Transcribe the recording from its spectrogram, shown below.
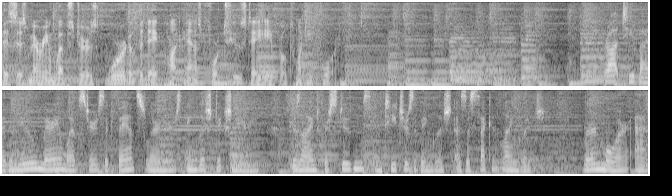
This is Merriam Webster's Word of the Day podcast for Tuesday, April 24th. Brought to you by the new Merriam Webster's Advanced Learners English Dictionary, designed for students and teachers of English as a second language. Learn more at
